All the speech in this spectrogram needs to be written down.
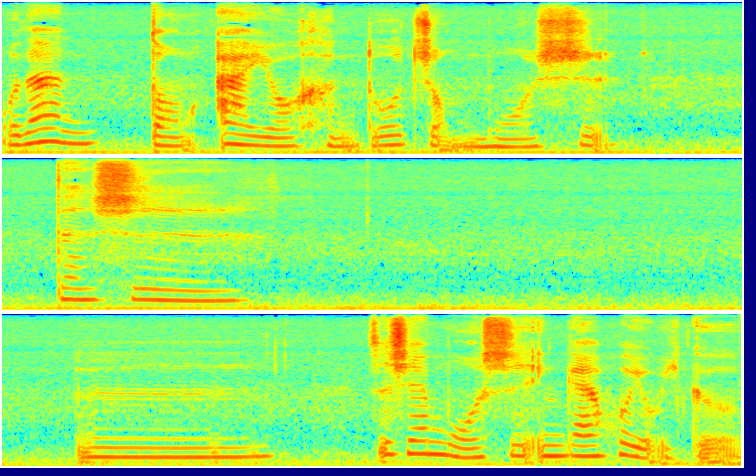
我当然懂爱有很多种模式，但是，嗯，这些模式应该会有一个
